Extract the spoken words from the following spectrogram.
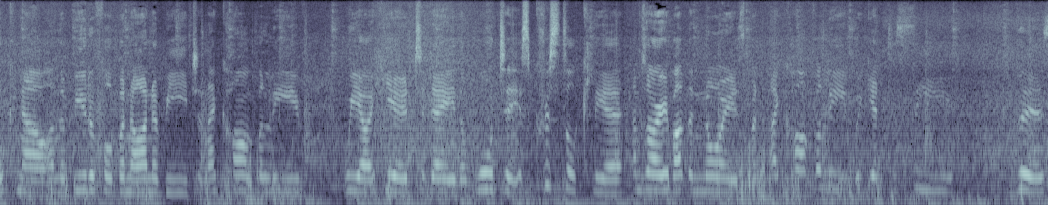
Walk now on the beautiful Banana Beach and I can't believe we are here today. The water is crystal clear. I'm sorry about the noise, but I can't believe we get to see this.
